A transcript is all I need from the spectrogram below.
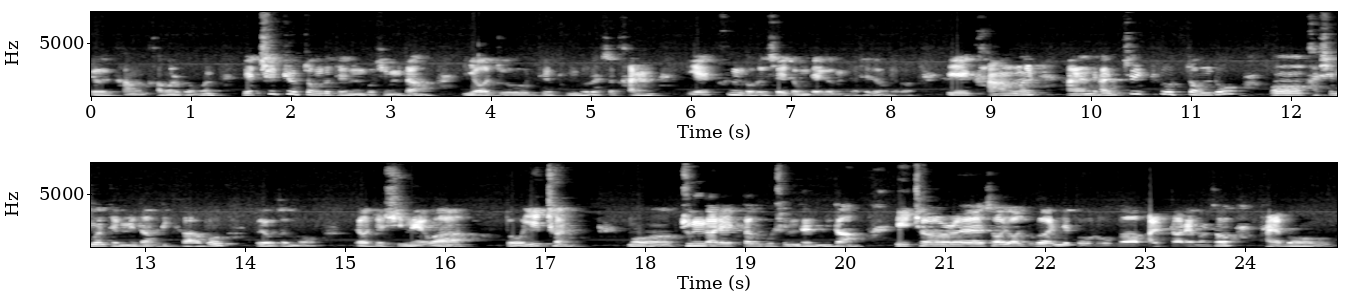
여기 강, 강을 보면 이게 7km 정도 되는 곳입니다. 이 여주 분도로서 가는 예, 큰 도로 세종대교입니다. 세종대교. 이 강을 가는데 한 7km 정도 어, 가시면 됩니다. 이렇게 또 여기서 뭐 여주 시내와 또 이천 뭐 중간에 있다고 보시면 됩니다. 이천에서 여주가 이제 도로가 발달하면서 발, 뭐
